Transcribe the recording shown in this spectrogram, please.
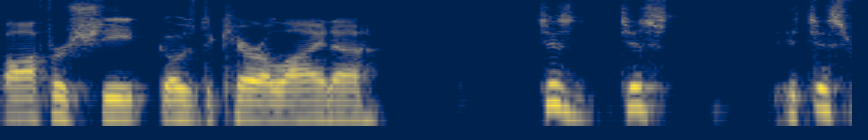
offer sheet goes to Carolina. just just it just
